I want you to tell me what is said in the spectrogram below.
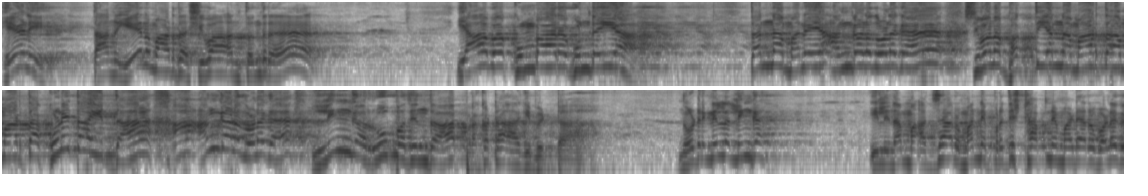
ಹೇಳಿ, ತಾನು ಏನು ಮಾಡ್ದ ಶಿವ ಅಂತಂದ್ರೆ ಯಾವ ಕುಂಬಾರ ಗುಂಡಯ್ಯ ತನ್ನ ಮನೆಯ ಅಂಗಳದೊಳಗ ಶಿವನ ಭಕ್ತಿಯನ್ನ ಮಾಡ್ತಾ ಮಾಡ್ತಾ ಕುಣಿತಾ ಇದ್ದ, ಆ ಅಂಗಳದೊಳಗ ಲಿಂಗ ರೂಪದಿಂದ ಪ್ರಕಟ ಆಗಿಬಿಟ್ಟ. ನೋಡ್ರಿ ನಿಲ್ಲ ಲಿಂಗ. ಇಲ್ಲಿ ನಮ್ಮ ಅಜ್ಜಾರು ಮೊನ್ನೆ ಪ್ರತಿಷ್ಠಾಪನೆ ಮಾಡ್ಯಾರ ಒಳಗ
